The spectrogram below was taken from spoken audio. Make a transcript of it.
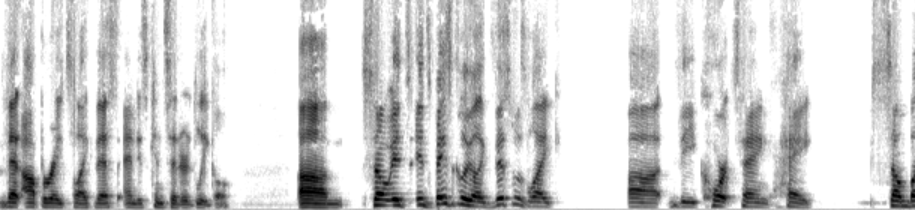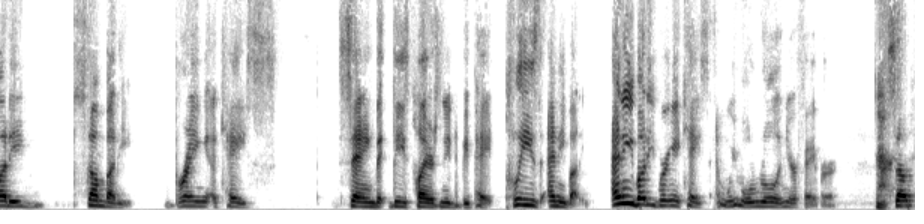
that operates like this and is considered legal. Um, so it's it's basically like this was like uh, the court saying, "Hey, somebody, somebody, bring a case saying that these players need to be paid. Please, anybody, anybody, bring a case, and we will rule in your favor." So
